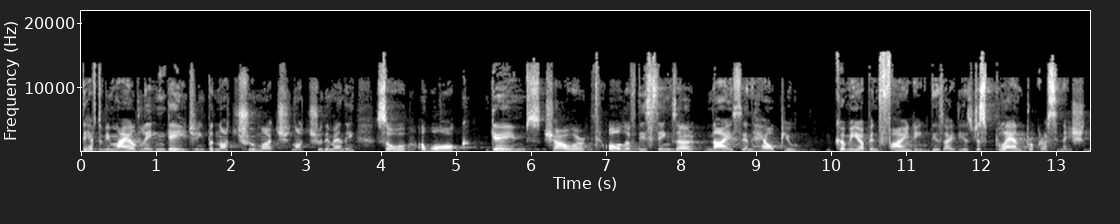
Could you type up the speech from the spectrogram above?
they have to be mildly engaging, but not too much, not too demanding. So, a walk, games, shower, all of these things are nice and help you coming up and finding these ideas. Just plan procrastination.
